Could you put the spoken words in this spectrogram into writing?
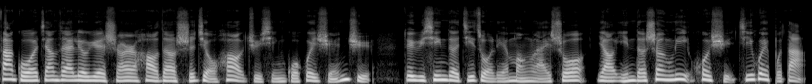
法国将在六月十二号到十九号举行国会选举。对于新的极左联盟来说，要赢得胜利或许机会不大。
